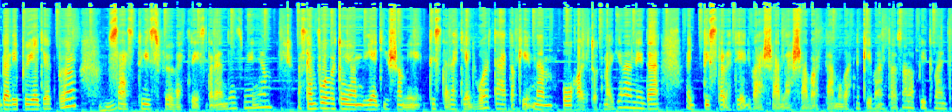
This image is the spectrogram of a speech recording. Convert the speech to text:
belépőjegyekből, uh-huh. 110 fő vett részt a rendezvényem. Aztán volt olyan jegy is, ami tiszteletjegy volt, tehát aki nem óhajtott megjelenni, de egy tiszteletjegy vásárlásával támogatni kívánta az alapítványt,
